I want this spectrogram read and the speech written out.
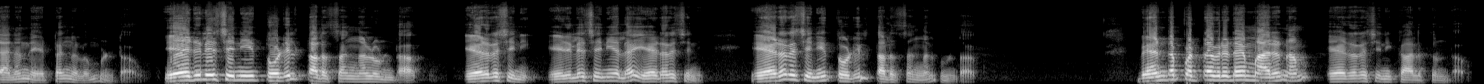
ധനനേട്ടങ്ങളും ഉണ്ടാവും. ഏഴിലെ ശനി തൊഴിൽ തടസ്സങ്ങൾ ഉണ്ടാക്കും ഏഴര ശനി. ഏഴിലെ ശനിയല്ല ഏഴര ശനി. ഏഴര ശനി തൊഴിൽ തടസ്സങ്ങൾ ഉണ്ടാകും. വേണ്ടപ്പെട്ടവരുടെ മരണം ഏഴര ശനിക്കാലത്തുണ്ടാവും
